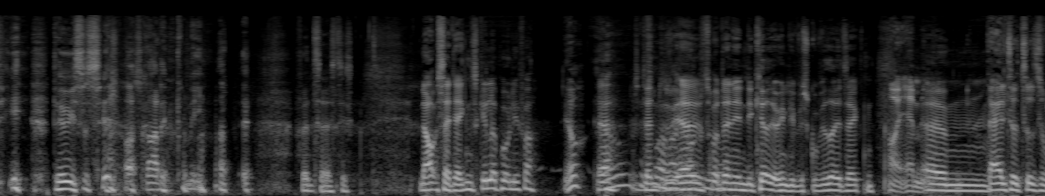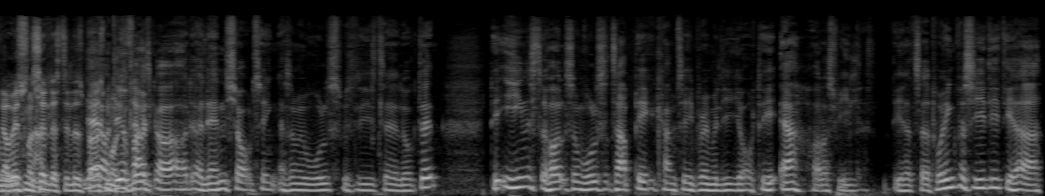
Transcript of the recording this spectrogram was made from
det, det er jo i sig selv også ret imponerende. Fantastisk. Nå, satte jeg ikke en skiller på lige før? Jo. Ja, Jo, det den, tror jeg jeg, jeg tror, jo. den indikerede jo egentlig, at vi skulle videre i teksten. Åh, oh, ja, men Øhm, der er altid tid til det var Wolves vist mig selv, der stillede Ja, og spørgsmål. det er jo faktisk og, og det er en anden sjov ting, altså med Wolves, hvis vi lige skal lukke den. Det eneste hold, som Wolves har tabt begge kampe til i Premier League i år, det er Huddersfield. De har taget point for City, de har,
